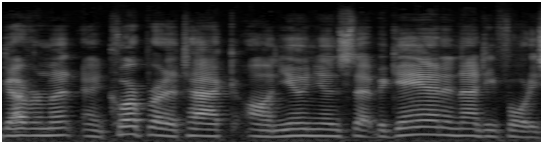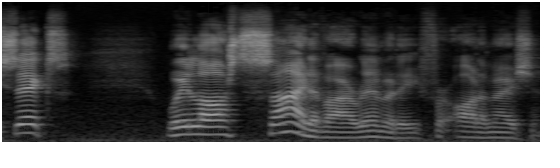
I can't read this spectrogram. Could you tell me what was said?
government and corporate attack on unions that began in 1946, we lost sight of our remedy for automation.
